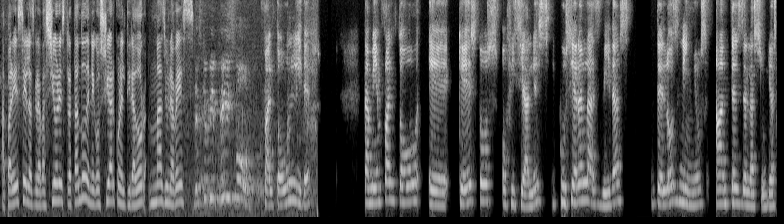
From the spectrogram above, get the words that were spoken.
aparece en las grabaciones tratando de negociar con el tirador más de una vez. Faltó un líder. También faltó eh, que estos oficiales pusieran las vidas de los niños antes de las suyas.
